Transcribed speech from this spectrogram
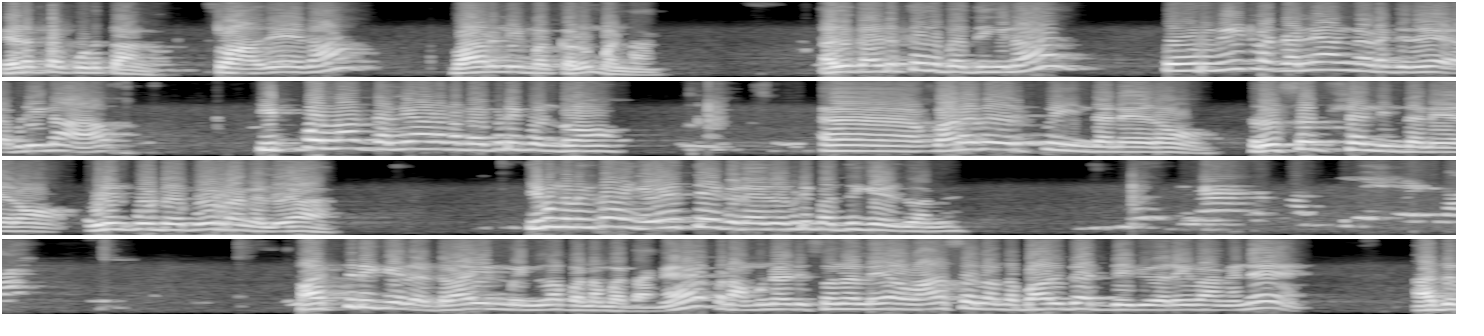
இடத்த கொடுத்தாங்க. ஸோ அதே தான் வாரலி மக்களும் பண்ணாங்க. அதுக்கு அடுத்தது பார்த்தீங்கன்னா இப்போ ஒரு வீட்டில் கல்யாணம் நடக்குது அப்படின்னா இப்பெல்லாம் கல்யாணம் நம்ம எப்படி பண்றோம்? வரவேற்பு இந்த நேரம் ரிசப்ஷன் இந்த நேரம் அப்படின்னு போட்டு போடுறாங்க இல்லையா? இவங்களுக்கு தான் எழுத்தே கிடையாது. எப்படி பத்திரிக்கை எழுதுவாங்க? பத்திரிக்கையில டிராயிங் எல்லாம் பண்ண மாட்டாங்க. இப்ப நான் முன்னாடி சொன்னேன் இல்லையா வாசல் அந்த பால்காட் தேவி வரைவாங்கன்னு? அது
